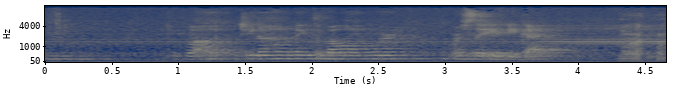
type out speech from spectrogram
Do you know how to make the volume work? Where's the AV guy?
